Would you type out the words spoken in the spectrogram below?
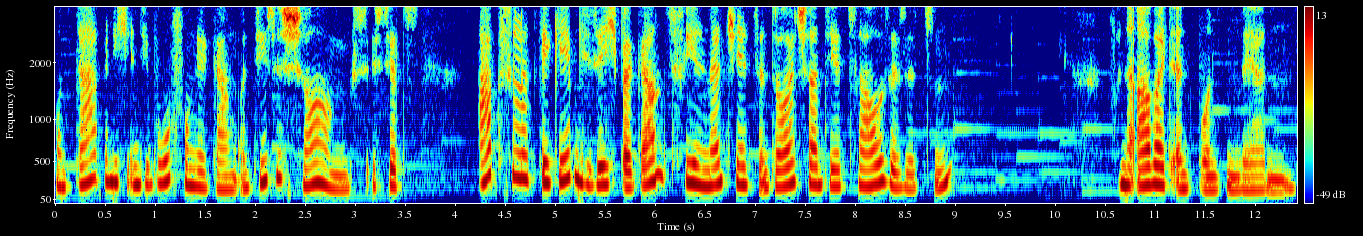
Und da bin ich in die Berufung gegangen. Und diese Chance ist jetzt absolut gegeben. Die sehe ich bei ganz vielen Menschen jetzt in Deutschland, die jetzt zu Hause sitzen, von der Arbeit entbunden werden.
